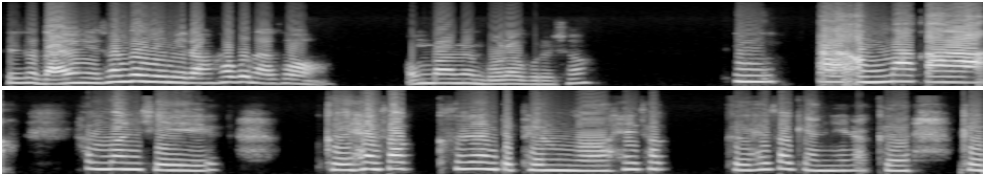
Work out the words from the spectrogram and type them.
그래서 나연이 선생님이랑 하고 나서 엄마는 뭐라 그러셔? 음, 아, 엄마가 한 번씩 그 해석, 선생님한테 배운 거 해석, 그 해석이 아니라 그, 그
